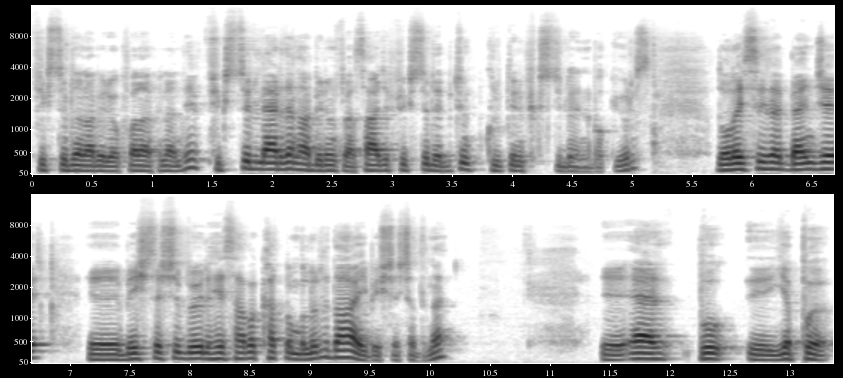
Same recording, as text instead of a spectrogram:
fikstürden haberi yok falan filan diye. Fikstürlerden haberimiz var. Sadece fikstürde bütün kulüplerin fikstürlerine bakıyoruz. Dolayısıyla bence e, Beşiktaş'ı böyle hesaba katmamaları daha iyi Beşiktaş adına. E, eğer bu e, yapı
